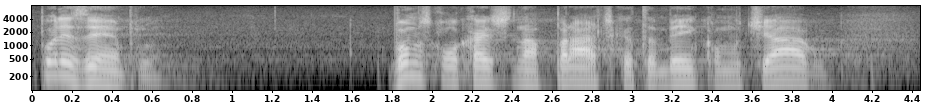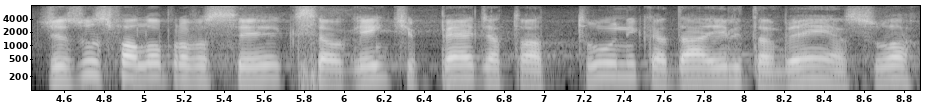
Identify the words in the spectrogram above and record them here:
Por exemplo, vamos colocar isso na prática também, como Tiago. Jesus falou para você que se alguém te pede a tua túnica, dá a ele também a sua,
